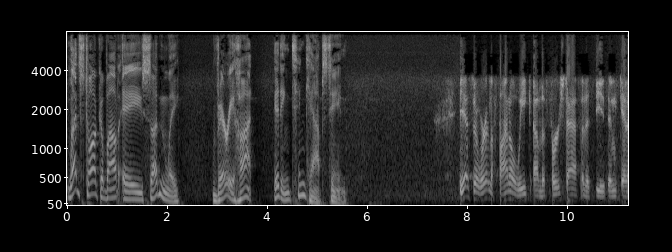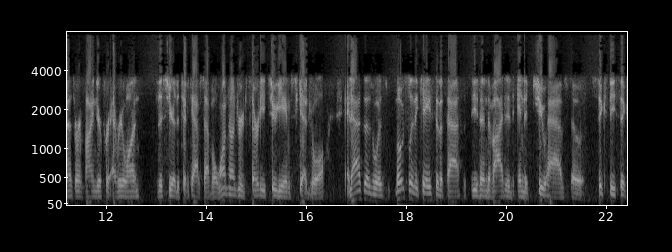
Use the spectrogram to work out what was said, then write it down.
let's talk about a suddenly very hot hitting Tin Caps team. Yeah, so we're in the final week of the first half of the season. Again, as a reminder for everyone, this year the Tin Caps have a 132 game schedule. And as was mostly the case in the past, the season divided into two halves, so 66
